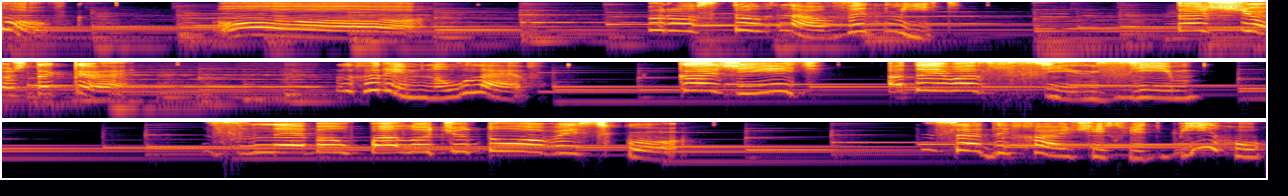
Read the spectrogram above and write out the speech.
вовк. О. Простогнав ведмідь. Та що ж таке? гримнув лев. Кажіть, а то я вас всіх з'їм. З неба впало чудовисько. Задихаючись від бігу,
